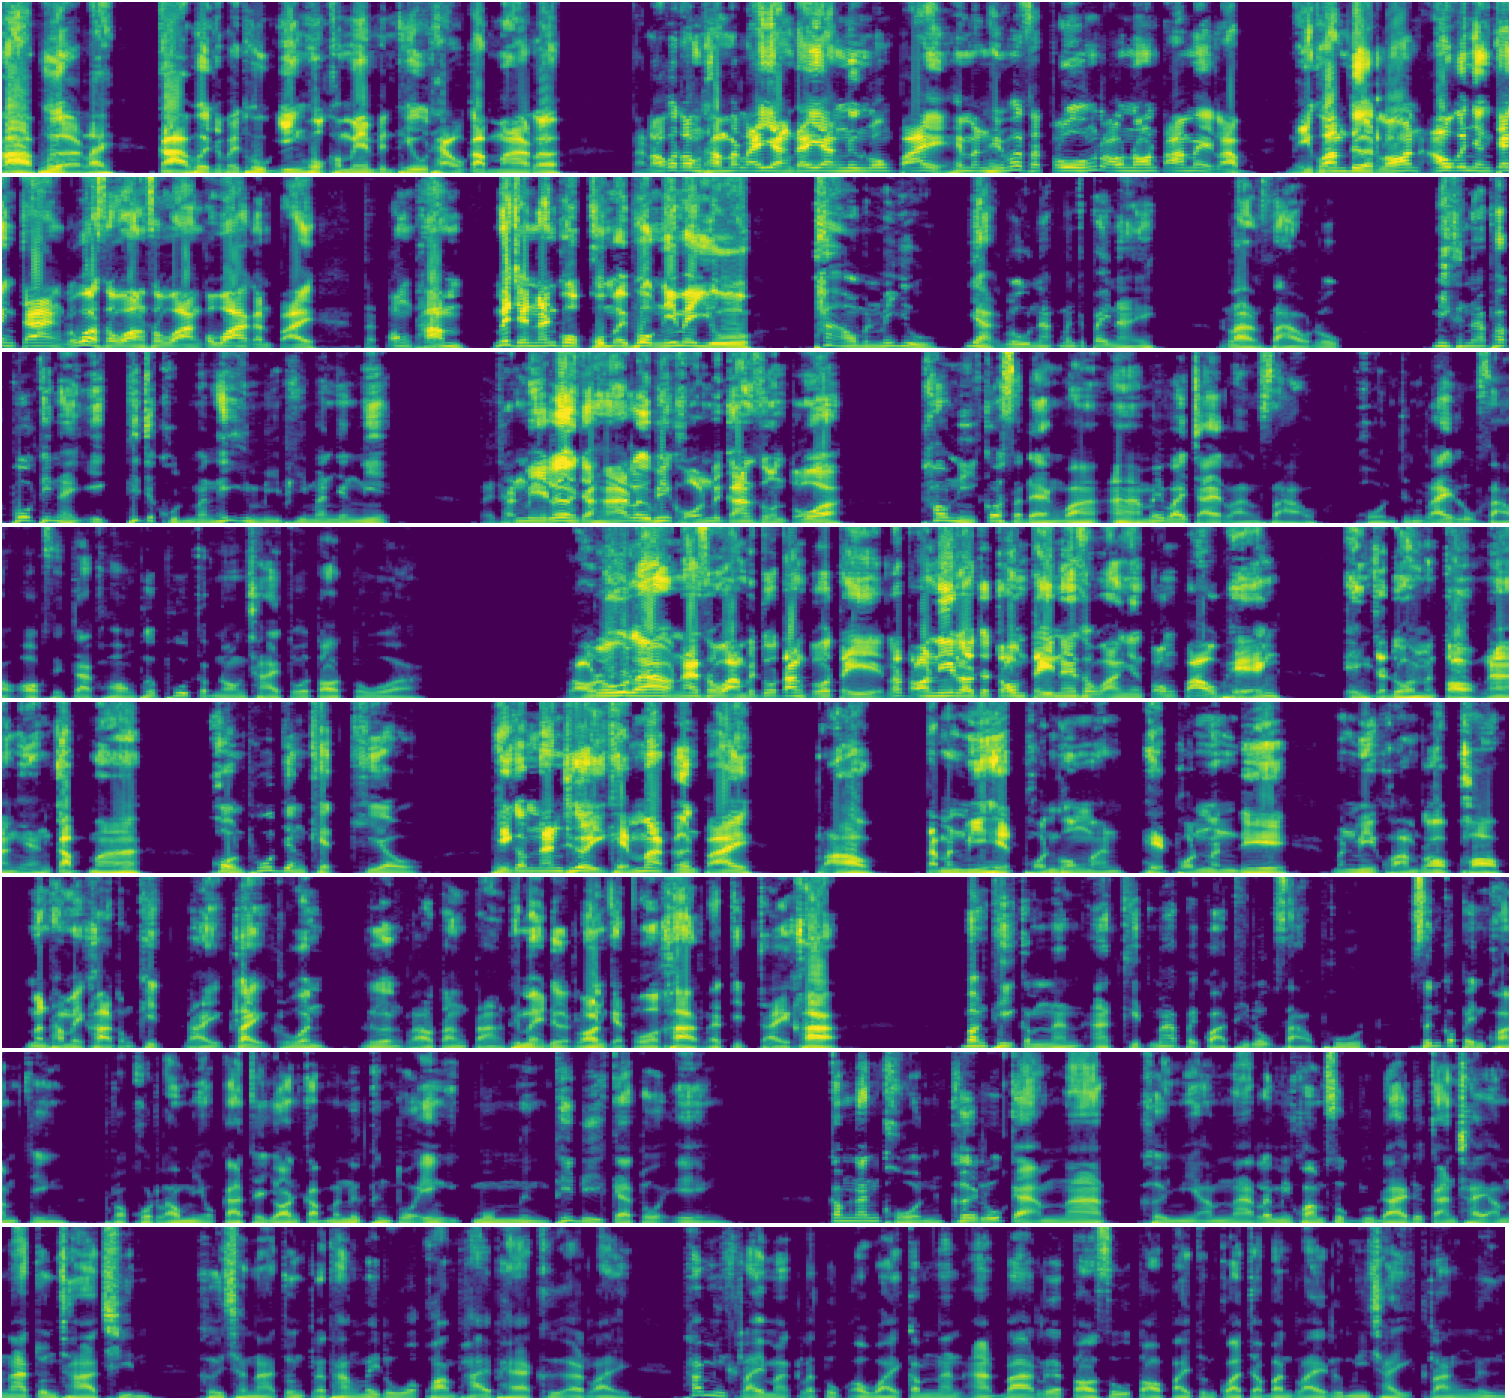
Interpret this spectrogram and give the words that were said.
กล้าเพื่ออะไร กล้าเพื่อจะไปถูกยิงหกเขมรเป็นทิวแถวกลับมาเลยแต่เราก็ต้องทำอะไรอย่างใดอย่างหนึ่งลงไป ให้มันเห็นว่าศัตรูของเรานอนตาไม่หลับ มีความเดือดร้อนเอากันอย่างแจ้งแจ้งๆหรือว่าสว่างสว่างก็ว่ากันไป แต่ต้องทำไม่เช่นนั้นควบคุมไอ้พวกนี้ไม่อยู่ถ้าเอามันไม่อยู่ อยากรู้นักมันจะไปไหน หลานสาวลุก มีคณะพักพวกที่ไหนอีกที่จะขุนมันให้อิ่มหมีพีมันอย่างนี้ แต่ฉันมีเรื่องจะหาเลยพี่โขนเป็นการส่วนตัว เท่านี้ก็แสดงว่าอาไม่ไว้ใจหลานสาว โขนจึงไล่ลูกสาวออกเสียจากห้องเพื่อพูดกับน้องชายตัวต่อตัว เรารู้แล้วนายสว่างเป็นตัวตั้งตัวตี แล้วตอนนี้เราจะโจมตีนายสว่างอย่างตรงเป้าเพงเองจะโดนมันตอกหน้าแหงนกลับมา โขนพูดอยังเข็ดเคี้ยว พี่กำนันเชื่ออีเข็มมากเกินไป เปล่า แต่มันมีเหตุผลของมัน เหตุผลมันดี มันมีความรอบคอบ มันทำให้ข้าต้องคิดไกลใคร่ครวญ เรื่องราวต่างๆ ที่ไม่เดือดร้อนแก่ตัวข้าและจิตใจข้าบางทีกำนันอาจคิดมากไปกว่าที่ลูกสาวพูด ซึ่งก็เป็นความจริง เพราะคนเรามีโอกาสจะย้อนกลับมานึกถึงตัวเองอีกมุมหนึ่งที่ดีแก่ตัวเองกำนันโขนเคยรู้แก่อำนาจ เคยมีอำนาจและมีความสุขอยู่ได้ด้วยการใช้อำนาจจนชาชิน เคยชนะจนกระทั่งไม่รู้ว่าความพ่ายแพ้คืออะไร ถ้ามีใครมากระตุกเอาไว้กำนันอาจบ้าเลือดต่อสู้ต่อไปจนกว่าจะบรรลัยหรือมีชัยอีกครั้งหนึ่ง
